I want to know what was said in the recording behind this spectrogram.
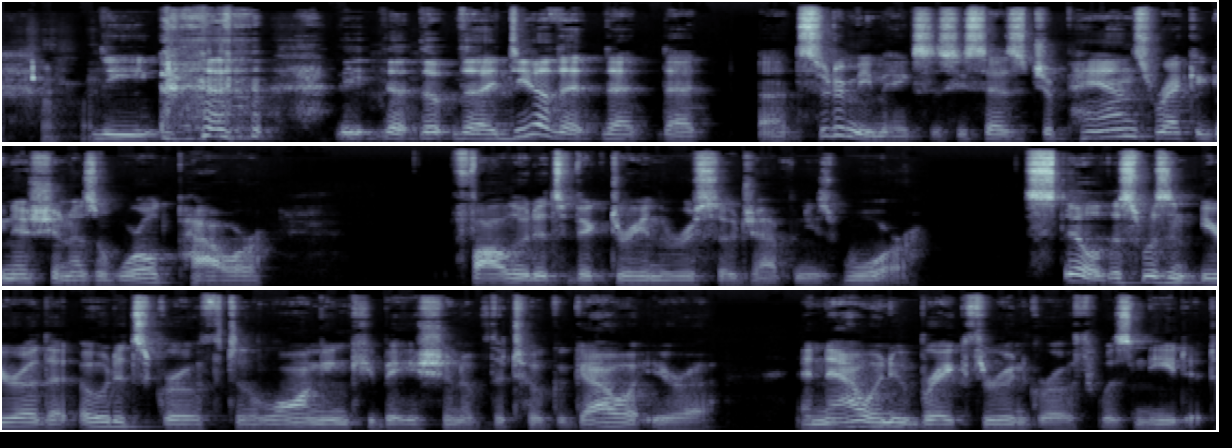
the, the, the, the, idea that, that, that uh, Tsurumi makes is he says Japan's recognition as a world power followed its victory in the Russo Japanese War. Still, this was an era that owed its growth to the long incubation of the Tokugawa era, and now a new breakthrough in growth was needed.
